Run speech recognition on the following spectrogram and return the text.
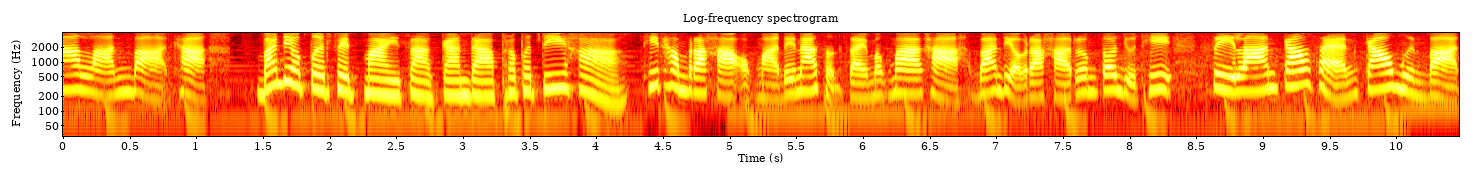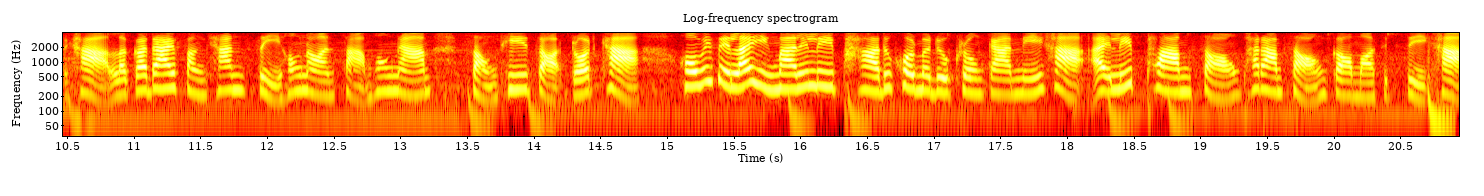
5 ล้านบาทค่ะ บ้านเดี่ยวเปิดเฟสใหม่จากการดา property ค่ะ ที่ทำราคาออกมาได้น่าสนใจมาก ๆ ค่ะ บ้านเดี่ยวราคาเริ่มต้นอยู่ที่ 4 9 9 0 0 0 บาทค่ะ แล้วก็ได้ฟังก์ชัน 4 ห้องนอน 3 ห้องน้ำ 2 ที่จอดรถค่ะโฮมวิสิตและหญิงมาลิลีพาทุกคนมาดูโครงการนี้ค่ะไอริฟพราม2พระราม 2กม 14 ค่ะ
